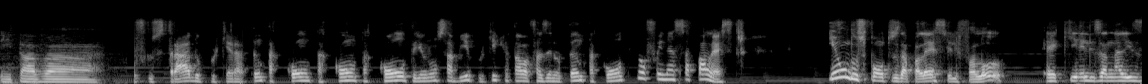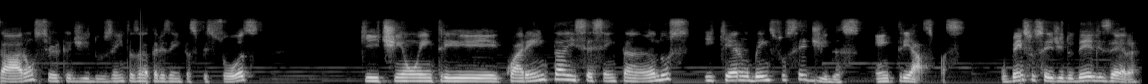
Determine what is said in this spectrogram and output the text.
e estava frustrado porque era tanta conta, conta, conta, e eu não sabia por que, que eu estava fazendo tanta conta, e eu fui nessa palestra. E um dos pontos da palestra, ele falou, é que eles analisaram cerca de 200 a 300 pessoas que tinham entre 40 e 60 anos e que eram bem-sucedidas, entre aspas. O bem-sucedido deles era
